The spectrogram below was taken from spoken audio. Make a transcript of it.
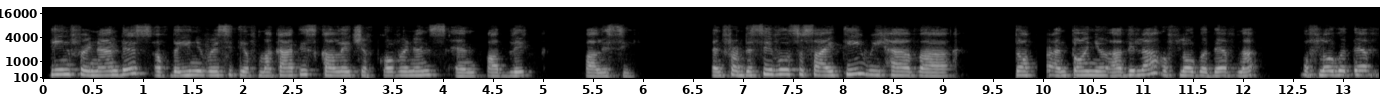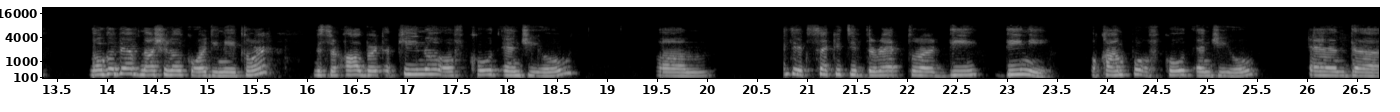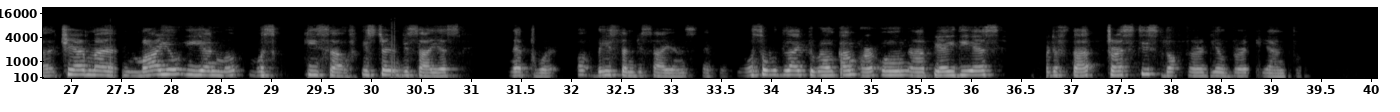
Dean Fernandez of the University of Makati's College of Governance and Public Policy. And from the civil society, we have uh, Dr. Antonio Avila of LogoDev, of LogoDev, LogoDev National Coordinator, Mr. Albert Aquino of Code NGO, um, the Executive Director D- Dini Ocampo of Code NGO, and uh, Chairman Mario Ian Mo- Mosquisa of Eastern Visayas Network, oh, the Eastern Visayas Network. We Also would like to welcome our own uh, PIDS Board of Trustees, Dr. Gilbert Llanto.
